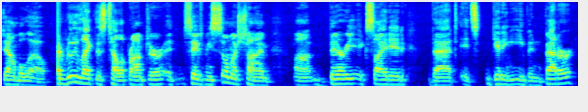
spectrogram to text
down below. I really like this teleprompter. It saves me so much time. Uh, very excited that it's getting even better,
